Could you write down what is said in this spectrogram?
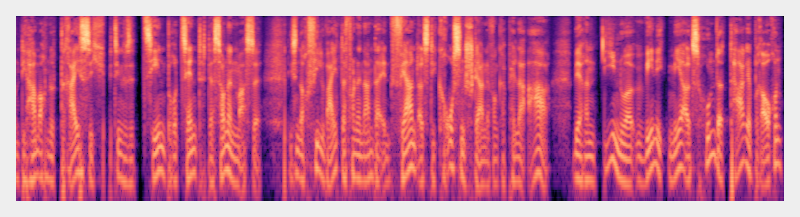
und die haben auch nur 30 bzw. 10 Prozent der Sonnenmasse. Die sind auch viel weiter voneinander entfernt als die großen Sterne von Capella A, während die nur wenig mehr als 100 Tage brauchen,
